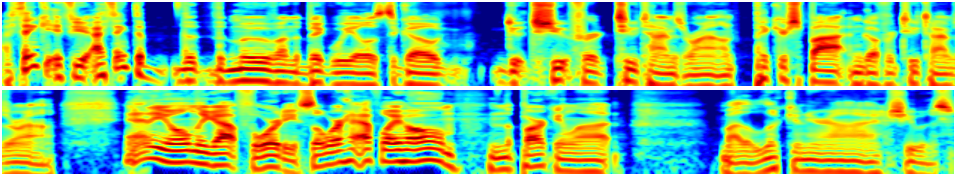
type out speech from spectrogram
I think if you, I think the, the the move on the big wheel is to go shoot for two times around. Pick your spot and go for two times around. And he only got 40, so we're halfway home in the parking lot. By the look in your eye, she was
